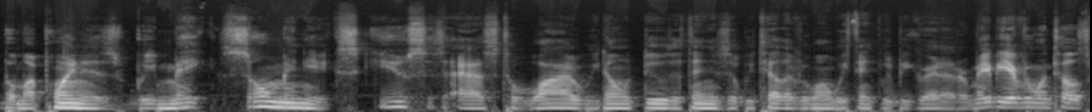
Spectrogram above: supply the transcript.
But my point is, we make so many excuses as to why we don't do the things that we tell everyone we think we'd be great at, or maybe everyone tells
